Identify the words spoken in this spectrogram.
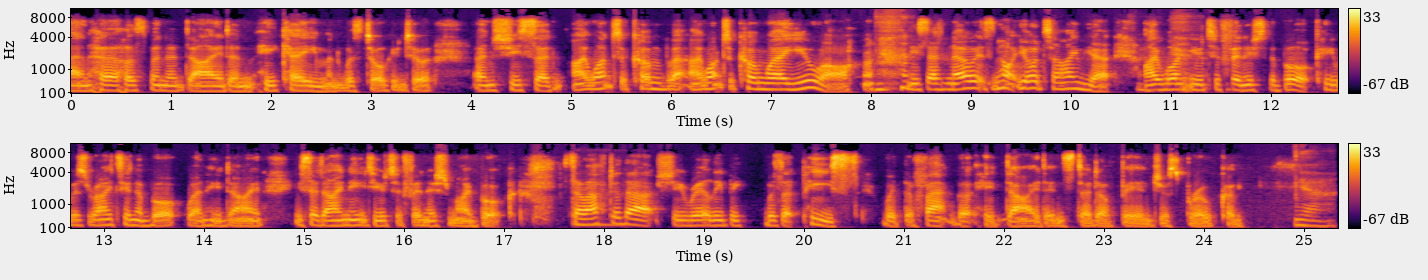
and her husband had died, and he came and was talking to her, and she said, "I want to come back. I want to come where you are." and he said, "No, it's not your time yet. I want you to finish the book." He was writing a book when he died. He said, "I need you to finish my book." So after mm. that, she really be- was at peace with the fact that he died instead of being just broken. Yeah.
